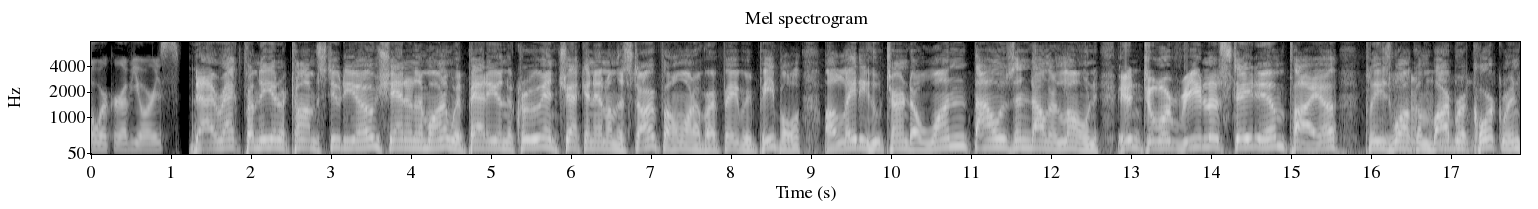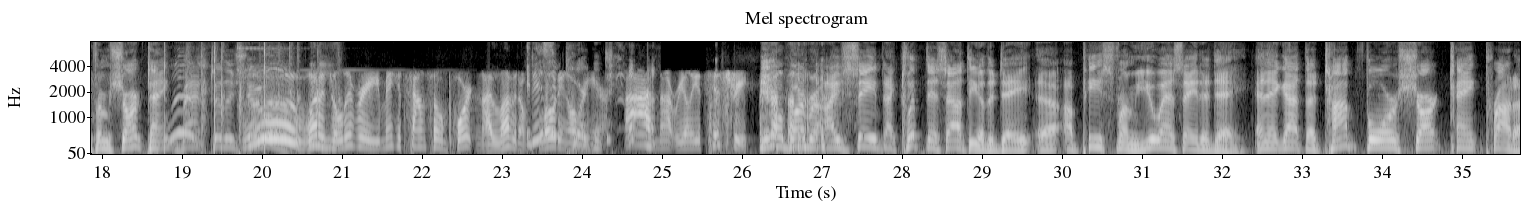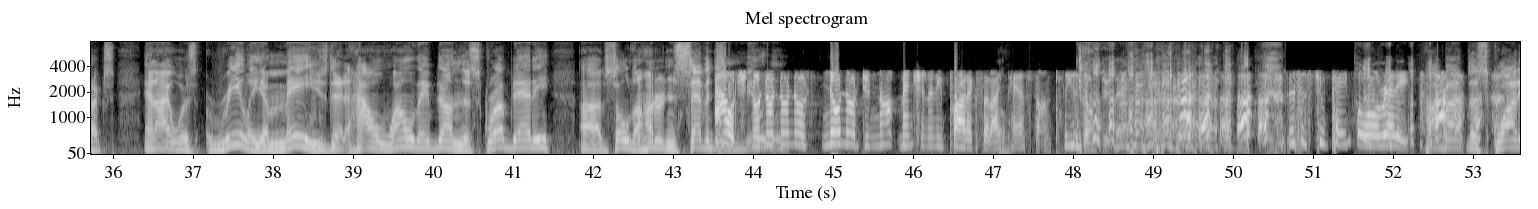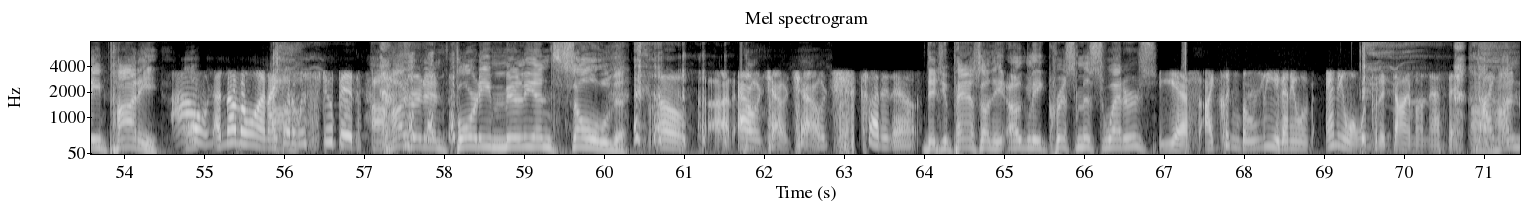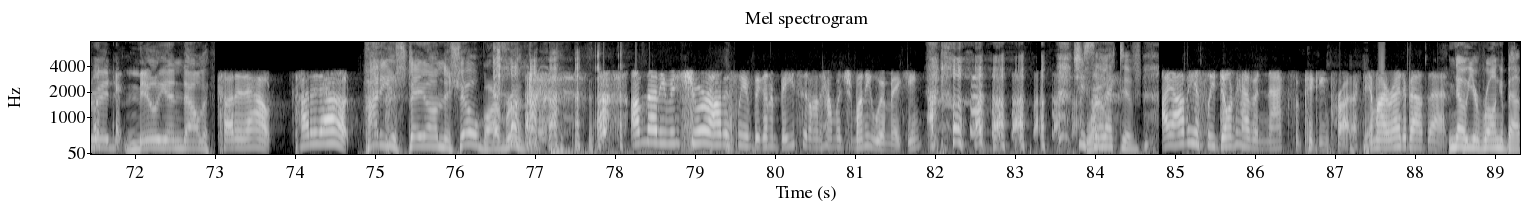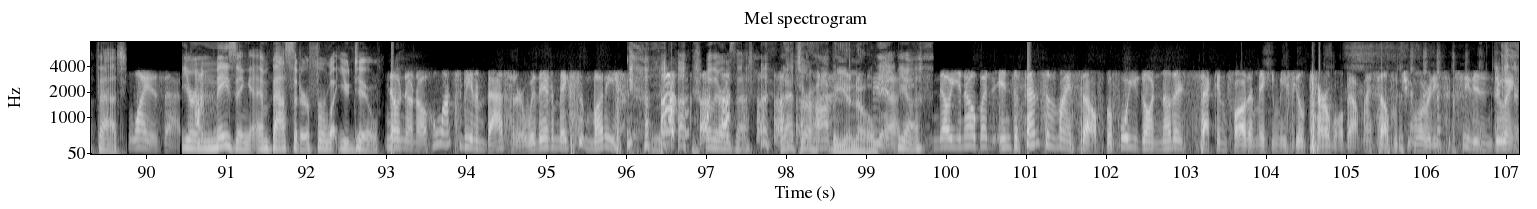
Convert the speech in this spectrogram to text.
coworker of yours. Direct from the Intercom studio, Shannon in the morning with Patty and the crew, and checking in on the star phone, one of our favorite people, a lady who turned a $1,000 loan into a real estate empire. Please welcome Barbara Corcoran from Shark Tank back to the show. Ooh, what a delivery. You make it sound so important. I love it. I'm It is floating over here. Ah, not really. It's history. You know, Barbara, I saved, I clipped this out the other day, uh, a piece from USA Today, and they got the top four Shark Tank products, and I was really amazed at how well they've done. The Scrub Daddy uh, sold 170 Ouch. No, no, no, no. No, no. Do not mention any products that I Oh. passed on. Please don't do that. this is too painful already. How about the Squatty Potty? Ow, another one. I thought it was stupid. 140 million sold. Oh, God. Ouch, ouch, ouch. Cut it out. Did you pass on the ugly Christmas sweaters? Yes, I couldn't believe anyone anyone would put a dime on that thing. A hundred million dollars. cut it out. Cut it out. How do you stay on the show, Barbara? I'm not even sure, honestly, if they're going to base it on how much money we're making. She's Well- selective. I obviously don't have a knack for picking product. Am I right about that? No, you're wrong about that. Why is that? You're an amazing ambassador for what you do. No, no, no. Who wants to be an ambassador? We're there to make some money. Well, there is that. That's her hobby, you know. yeah. No, you know, but in defense of myself, before you go another second farther making me feel terrible about myself, which you've already succeeded in doing,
